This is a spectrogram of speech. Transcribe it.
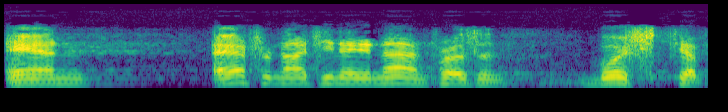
And after 1989, President Bush kept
